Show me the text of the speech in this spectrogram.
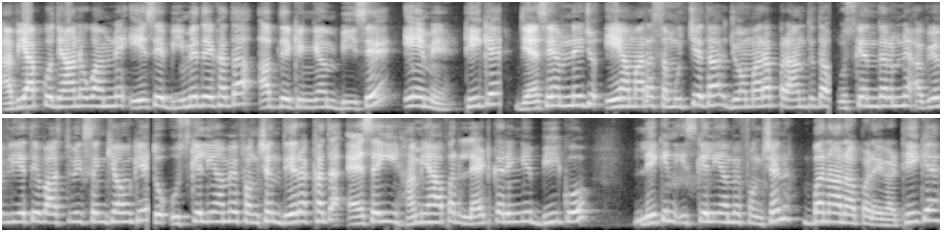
अभी आपको ध्यान होगा, हमने ए से बी में देखा था, अब देखेंगे हम बी से ए में, ठीक है? जैसे हमने जो ए हमारा समुच्चय था, जो हमारा प्रांत था, उसके अंदर हमने अवयव लिए थे वास्तविक संख्याओं के तो उसके लिए हमें फ़ंक्शन दे रखा था। ऐसे ही हम यहाँ पर लेट करेंगे बी को, लेकिन इसके लिए हमें फ़ंक्शन बनाना पड़ेगा, ठीक है?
